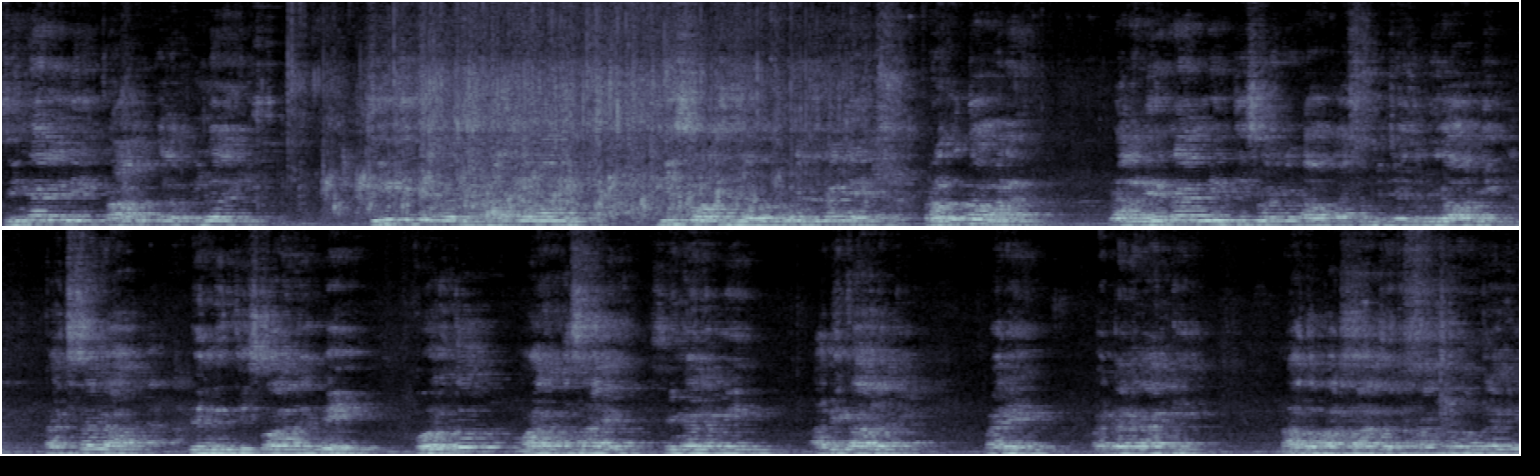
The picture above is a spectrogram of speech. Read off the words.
సింగరేణి కార్మికుల పిల్లలకి తీర్చిదిద్దేటువంటి కార్యక్రమాన్ని తీసుకోవాల్సిన వస్తుంది ఎందుకంటే ప్రభుత్వం మన ఇలా నిర్ణయం మీరు తీసుకునేటువంటి అవకాశం మీ చేతుంది కాబట్టి ఖచ్చితంగా దీన్ని తీసుకోవాలని చెప్పి కోరుతూ మరొకసారి సింగరేణి అధికారులకి మరి పట్టణ గారికి నాతో పాటు సహచర సంక్షేమకులకి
